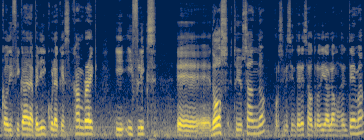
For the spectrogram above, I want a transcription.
codificada la película, que es Handbrake y eFlix 2 eh, estoy usando, por si les interesa otro día hablamos del tema.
